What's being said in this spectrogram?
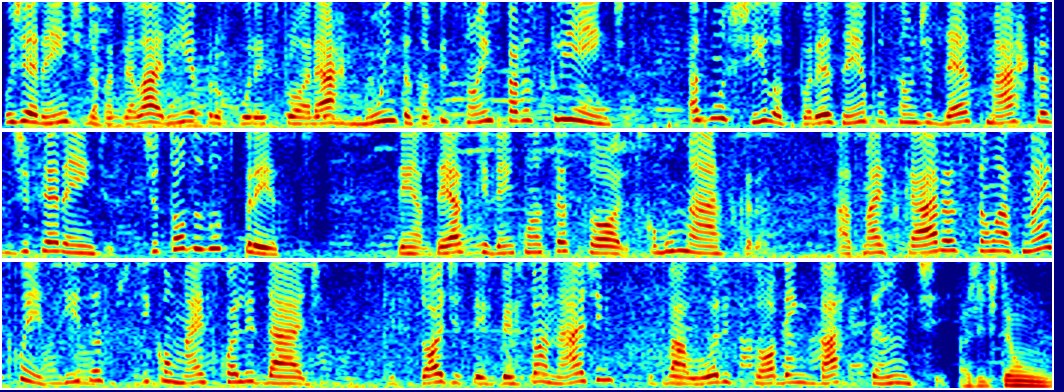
O gerente da papelaria procura explorar muitas opções para os clientes. As mochilas, por exemplo, são de 10 marcas diferentes, de todos os preços. Tem até as que vêm com acessórios, como máscaras. As mais caras são as mais conhecidas e com mais qualidade. E só de ter personagem, os valores sobem bastante. A gente tem um,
